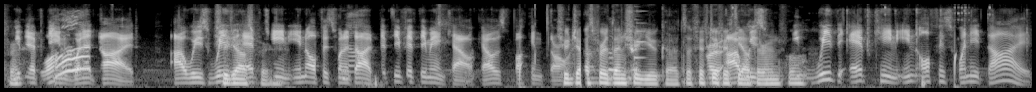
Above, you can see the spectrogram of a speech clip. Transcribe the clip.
Jasper. with F-King when it died. I was with Jasper. F-King in office when it died. 50-50 me and Cal. Cal was fucking throwing. Shoot Jasper, then shoot Yuka. It's a 50 Bro, 50 I out was there info. with F-King in office when it died.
